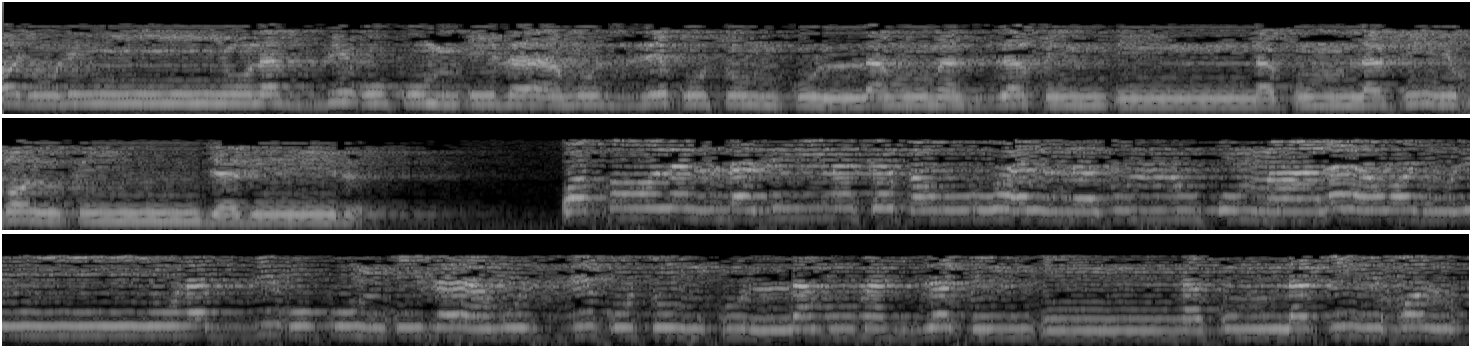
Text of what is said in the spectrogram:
رجل ينبئكم إذا مزقتم كل ممزق إنكم لفي خلق جديد. وقال الذين كفروا هل ندلكم على رجل إذا مزقتم كل ممزق إنكم لفي خلق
